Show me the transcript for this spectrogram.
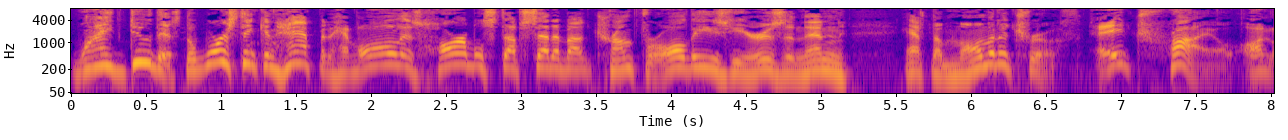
Why do this? The worst thing can happen have all this horrible stuff said about Trump for all these years, and then at the moment of truth, a trial on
